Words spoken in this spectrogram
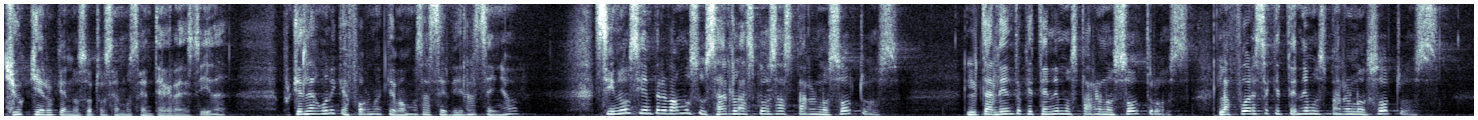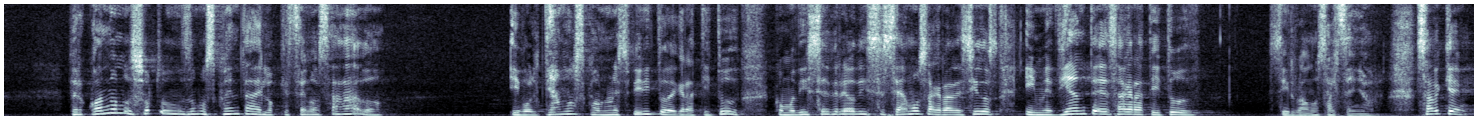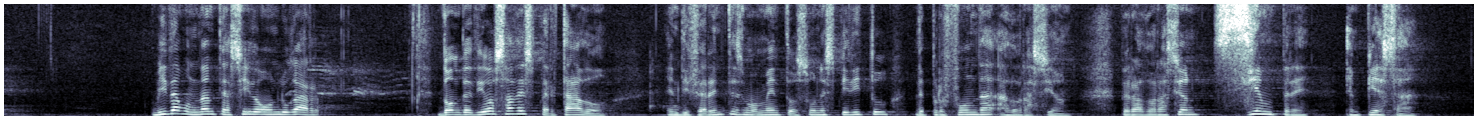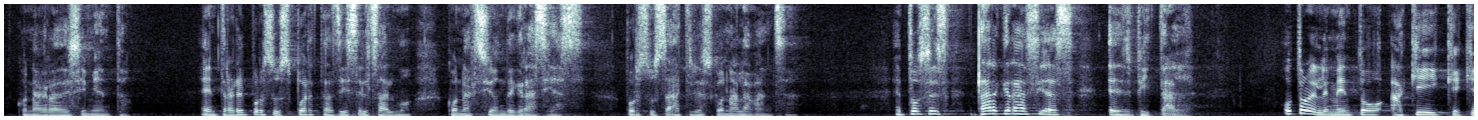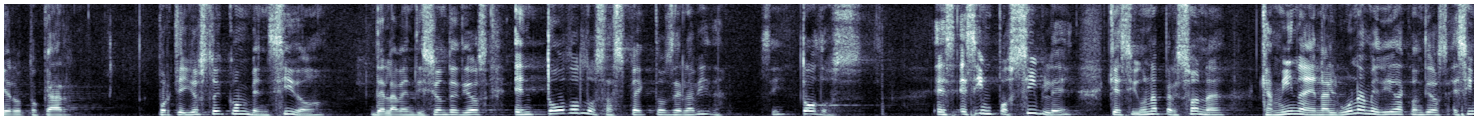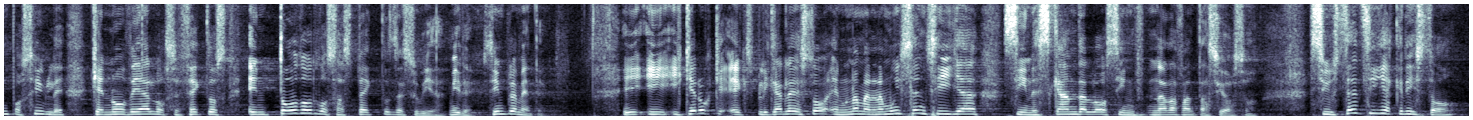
Yo quiero que nosotros seamos gente agradecida, porque es la única forma que vamos a servir al Señor. Si no, siempre vamos a usar las cosas para nosotros, el talento que tenemos para nosotros, la fuerza que tenemos para nosotros. Pero cuando nosotros nos damos cuenta de lo que se nos ha dado, y volteamos con un espíritu de gratitud. Como dice Hebreo, dice, seamos agradecidos y mediante esa gratitud sirvamos al Señor. ¿Sabe que Vida Abundante ha sido un lugar donde Dios ha despertado en diferentes momentos un espíritu de profunda adoración? Pero adoración siempre empieza con agradecimiento. Entraré por sus puertas, dice el Salmo, con acción de gracias, por sus atrios con alabanza. Entonces, dar gracias es vital. Otro elemento aquí que quiero tocar, porque yo estoy convencido de la bendición de Dios en todos los aspectos de la vida, ¿sí? Todos. Es, es imposible que si una persona camina en alguna medida con Dios, es imposible que no vea los efectos en todos los aspectos de su vida. Mire, simplemente. Y, quiero explicarle esto en una manera muy sencilla, sin escándalo, sin nada fantasioso. Si usted sigue a Cristo,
